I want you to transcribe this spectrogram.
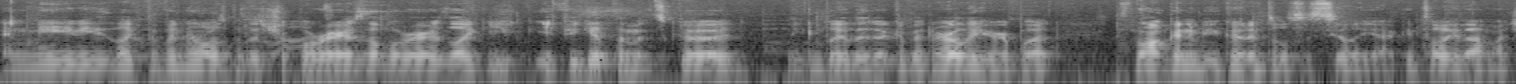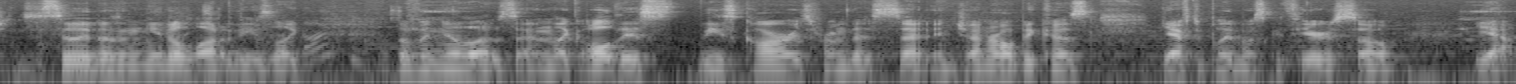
and maybe, like, the vanillas, but the triple rares, double rares, like, you, if you get them, it's good. You can play the deck a bit earlier, but it's not going to be good until Cecilia. I can tell you that much. And Cecilia doesn't need a lot of these like the vanillas and like all this these cards from this set in general because you have to play Musketeers. So yeah,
